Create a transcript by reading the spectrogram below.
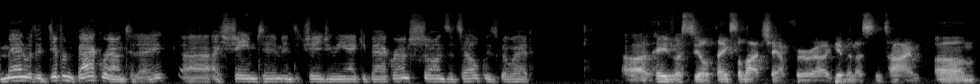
a man with a different background today. Uh, I shamed him into changing the Yankee background. Sean Zittel, please go ahead. Uh, hey, Vasil, thanks a lot, champ, for uh, giving us some time. Um,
